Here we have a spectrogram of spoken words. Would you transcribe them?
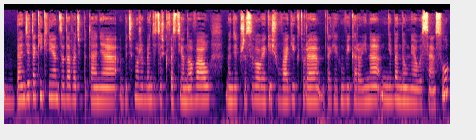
będzie taki klient zadawać pytania, być może będzie coś kwestionował, będzie przesyłał jakieś uwagi, które, tak jak mówi Karolina, nie będą miały sensu.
